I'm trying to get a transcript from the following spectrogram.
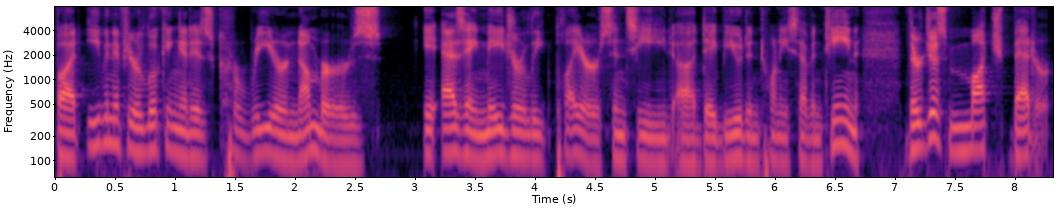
But even if you're looking at his career numbers as a major league player since he uh, debuted in 2017, they're just much better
